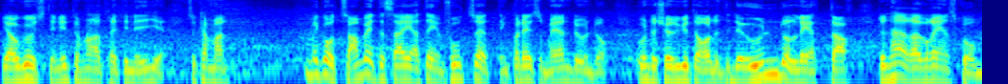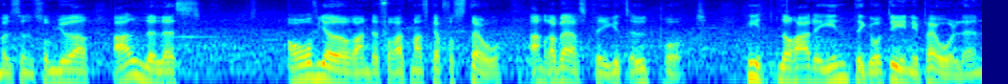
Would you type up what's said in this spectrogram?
i augusti 1939 så kan man med gott samvete säga att det är en fortsättning på det som hände under, under 20-talet. Det underlättar den här överenskommelsen som ju är alldeles avgörande för att man ska förstå andra världskrigets utbrott. Hitler hade inte gått in i Polen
